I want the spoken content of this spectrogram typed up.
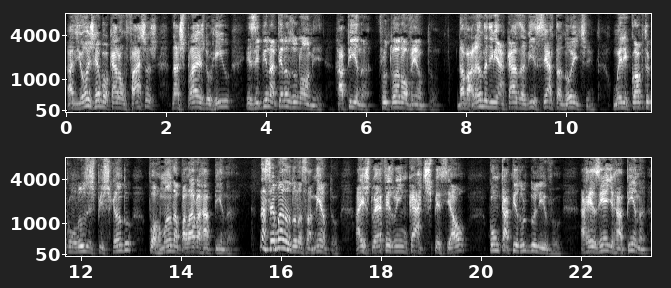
Aviões rebocaram faixas nas praias do Rio, exibindo apenas o nome Rapina, flutuando ao vento. Da varanda de minha casa vi certa noite um helicóptero com luzes piscando, formando a palavra rapina. Na semana do lançamento, a Isto É fez um encarte especial com um capítulo do livro. A resenha de Rapina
